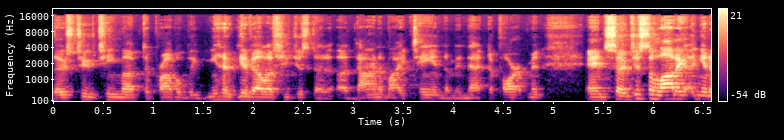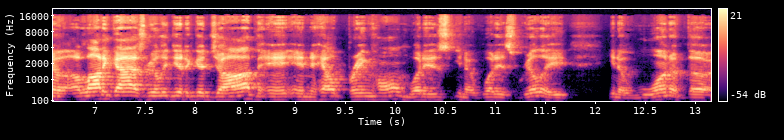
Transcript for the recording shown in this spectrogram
Those two team up to probably, you know, give LSU just a, a, dynamite tandem in that department. And so just a lot of, you know, a lot of guys really did a good job and, and helped bring home what is, you know, what is really, you know, one of the,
